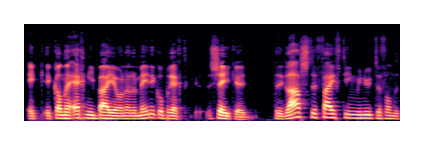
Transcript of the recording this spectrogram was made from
ik, ik kan er echt niet bij, Johan. En dat meen ik oprecht. Zeker. De laatste 15 minuten van de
